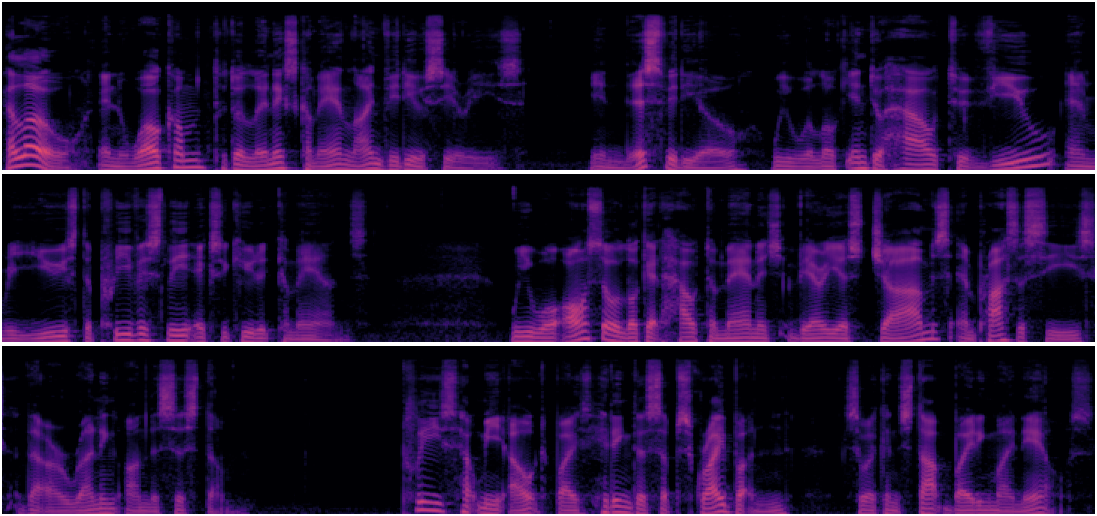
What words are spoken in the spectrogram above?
Hello and welcome to the Linux command line video series. In this video, we will look into how to view and reuse the previously executed commands. We will also look at how to manage various jobs and processes that are running on the system. Please help me out by hitting the subscribe button so I can stop biting my nails.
